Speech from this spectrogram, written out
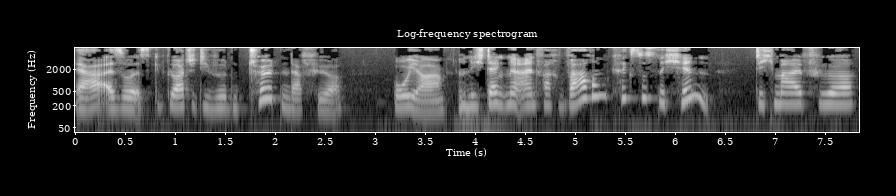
Ja, also es gibt Leute, die würden töten dafür. Oh ja. Und ich denke mir einfach, warum kriegst du es nicht hin, dich mal für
